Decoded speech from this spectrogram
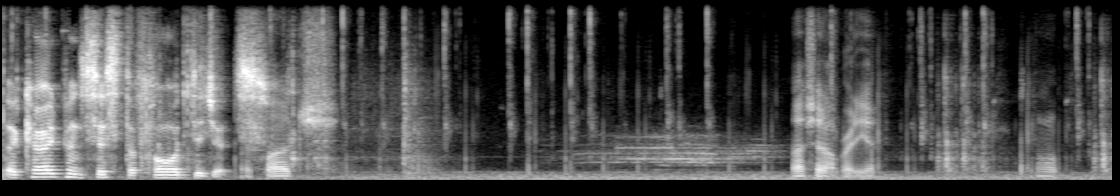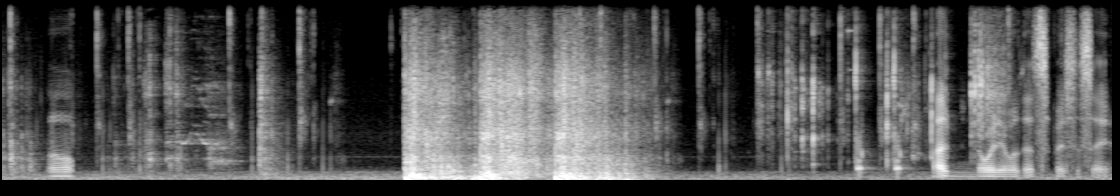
The code consists of four digits. Fudge. Ah, shut up, radio. Oh. Oh. I have no idea what that's supposed to say.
